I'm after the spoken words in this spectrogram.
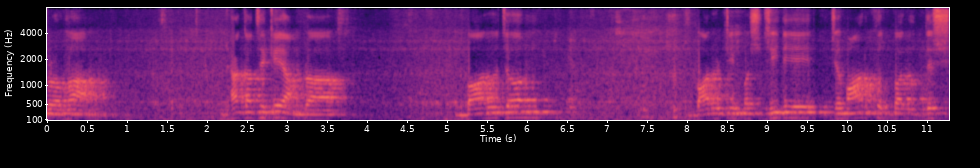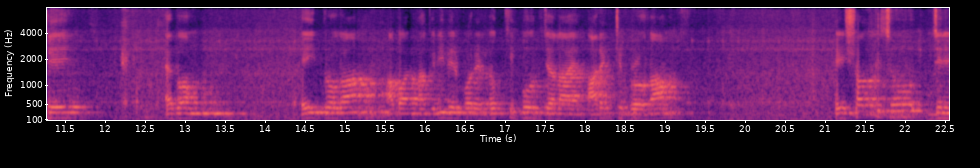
প্রোগ্রাম ঢাকা থেকে আমরা বারো জন, বারোটি মসজিদে জমার খুতবার উদ্দেশ্যে এবং এই প্রোগ্রাম আবার মাগরিবের পরে লক্ষ্মীপুর জেলায় আরেকটি প্রোগ্রাম এই সব কিছু যিনি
